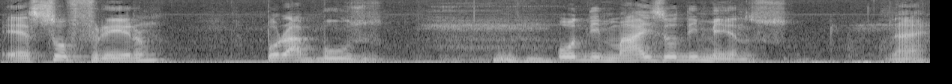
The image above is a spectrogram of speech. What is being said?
é, sofreram por abuso, uhum. ou de mais ou de menos. Né?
